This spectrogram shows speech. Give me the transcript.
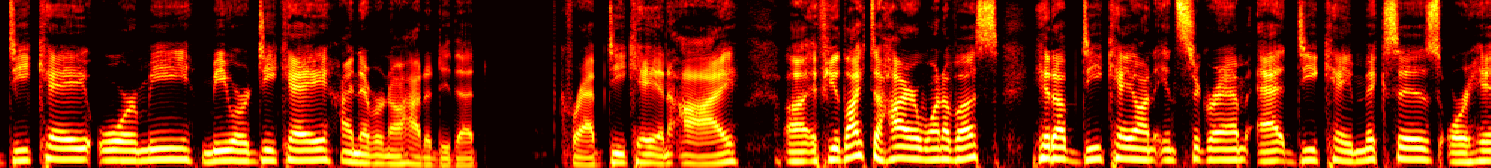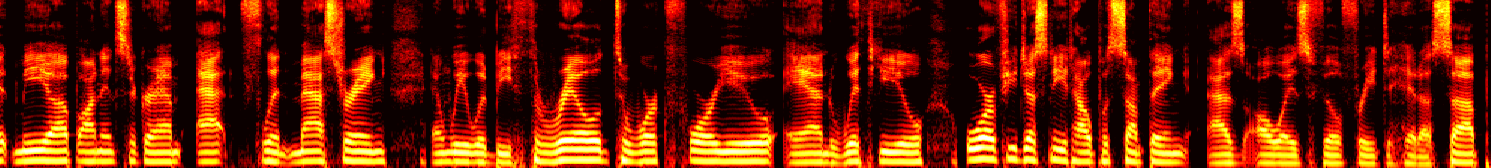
Dee Kei or me, me or Dee Kei, I never know how to do that crap, Dee Kei and I. Uh, if you'd like to hire one of us, hit up Dee Kei on Instagram at Dee Kei Mixes or hit me up on Instagram at Flint Mastering, and we would be thrilled to work for you and with you. Or if you just need help with something, as always, feel free to hit us up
